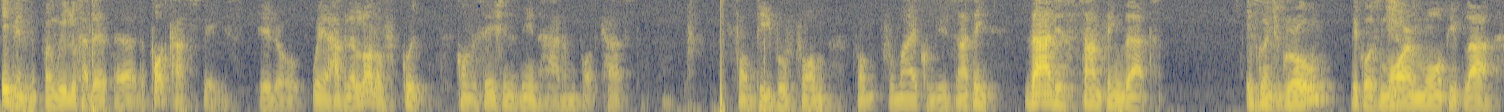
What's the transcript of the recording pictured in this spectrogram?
even when we look at the, uh, the podcast space, you know, we're having a lot of good conversations being had on podcasts from people from from from my community. And I think that is something that is going to grow because more and more people are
